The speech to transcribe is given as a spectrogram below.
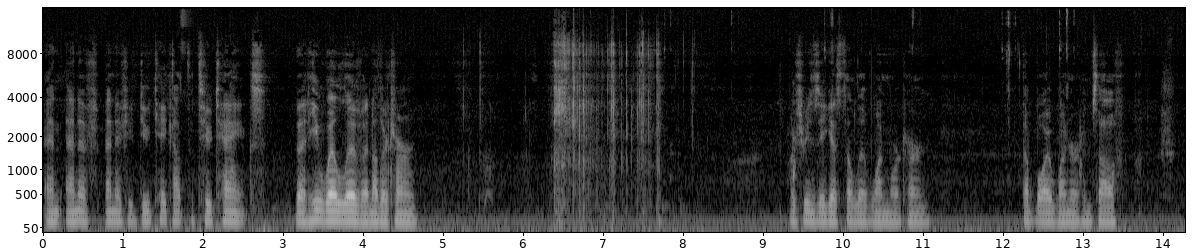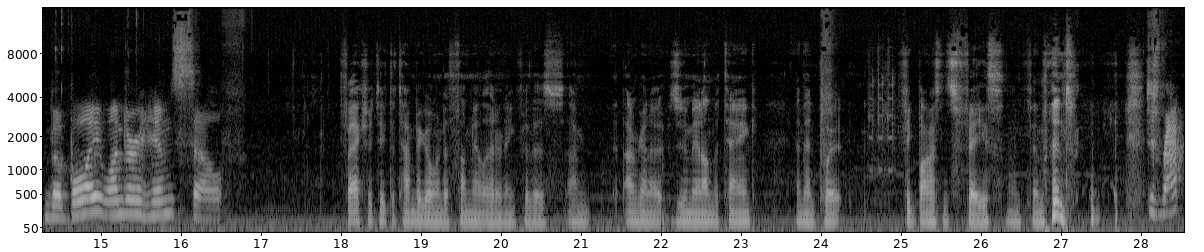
And and if and if you do take out the two tanks, then he will live another turn. Which means he gets to live one more turn. The boy wonder himself. The boy wonder himself. If I actually take the time to go into thumbnail editing for this, I'm I'm gonna zoom in on the tank and then put Fig Bonason's face on Finland. Just wrap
